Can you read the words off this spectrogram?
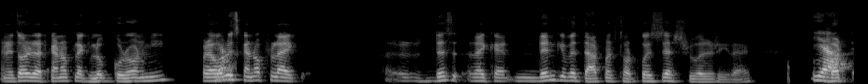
and I thought that kind of like looked good on me. But I Yeah. always kind of like this like I didn't give it that much thought because it's just jewelry, right? Yeah. But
